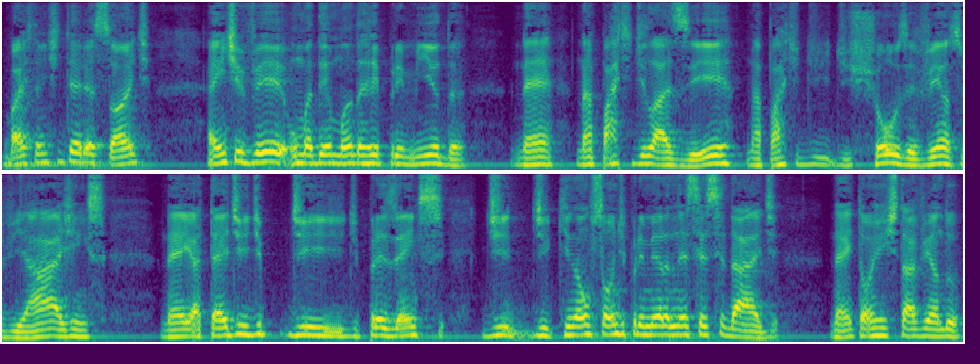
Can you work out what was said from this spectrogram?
bastante interessante. A gente vê uma demanda reprimida né, na parte de lazer, na parte de, de shows, eventos, viagens, né, e até de, de, de, de presentes de, de, que não são de primeira necessidade. Né? Então a gente está vendo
